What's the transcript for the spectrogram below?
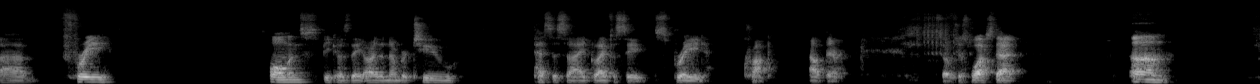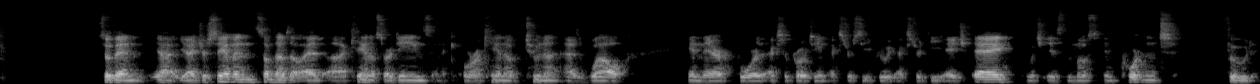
uh, free almonds because they are the number two pesticide glyphosate sprayed crop out there. So just watch that. Um, so then, yeah, you add your salmon. Sometimes I'll add a can of sardines and or a can of tuna as well in there for the extra protein, extra seafood, extra DHA, which is the most important food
